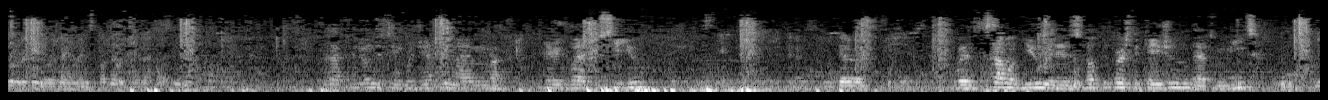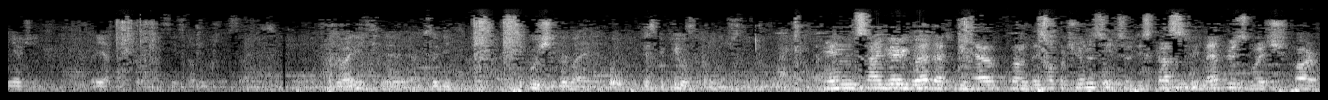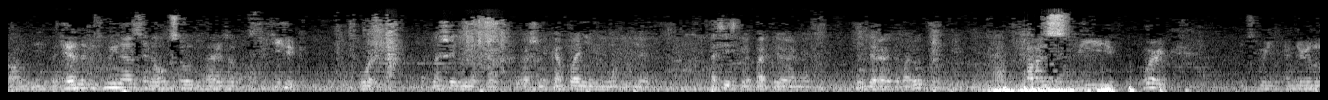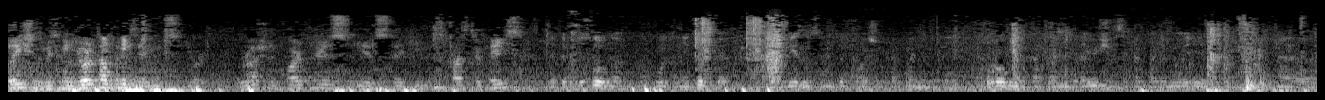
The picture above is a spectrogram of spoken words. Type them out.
Добрый день, уважаемые господа, очень рад вас видеть. Good afternoon, distinguished gentlemen. I'm uh, very glad to see you. Первый раз встречаемся. With some of you, it is not the first occasion that we meet. Мне очень приятно, что у нас есть возможность с вами поговорить, э, обсудить текущие дела и перспективы сотрудничества. And I'm very glad that we have uh, this opportunity to discuss the matters which are on the agenda between us and also the matters of strategic work. Отношения между вашими компаниями и российскими партнерами набирают обороты. Because the work between and the relations between your companies and your Russian partners is taking faster pace. Это, безусловно, на пользу не только бизнесу, не только вашим компаниям, огромным компаниям, выдающимся компаниям, но и э,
